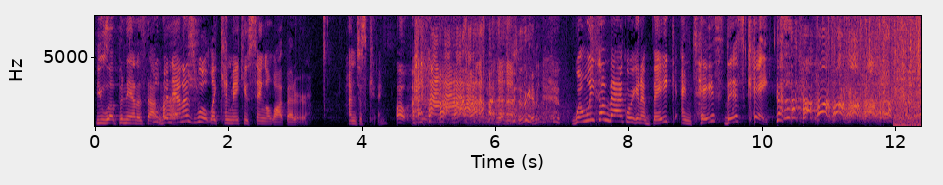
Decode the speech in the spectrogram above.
You love bananas that Well, much. bananas will like can make you sing a lot better. I'm just kidding. Oh. just kidding. When we come back, we're gonna bake and taste this cake.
